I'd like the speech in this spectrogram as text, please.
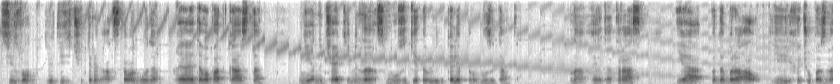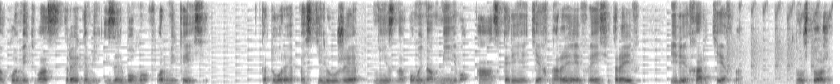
сезон 2013 года э, этого подкаста не начать именно с музыки этого великолепного музыканта? На этот раз я подобрал и хочу познакомить вас с треками из альбома Форми Кейси которые по стилю уже не знакомый нам минимал, а скорее техно-рейв, эйсид рейв или хард-техно. Ну что же,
